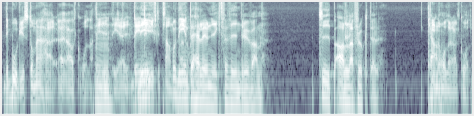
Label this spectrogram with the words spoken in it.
Det borde ju stå med här, eh, alkohol. Att det, det, är, det är inte en giftig planta. och det är inte heller unikt för vindruvan. Typ alla frukter kan. innehåller alkohol.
